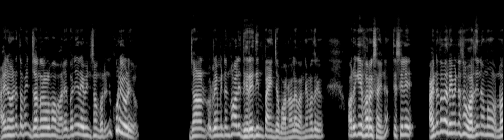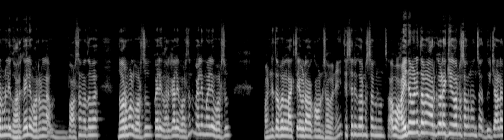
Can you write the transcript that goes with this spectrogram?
होइन भने तपाईँ जनरलमा भरे पनि रेमिटेन्समा भरे पनि कुरो एउटै हो जन रेमिटेन्समा अलिक धेरै दिन पाइन्छ भर्नलाई भन्ने मात्रै हो। अरू केही फरक छैन। त्यसैले होइन तपाईँ रेमिटेन्समा भर्दिनँ म नर्मली घर कहिले भर्न भर्छन् अथवा नर्मल भर्छु कहिले घरकाले भर्छन् कहिले मैले भर्छु भन्ने तपाईँलाई लाग्छ एउटा अकाउन्ट छ भने त्यसरी गर्न सक्नुहुन्छ। अब होइन भने तपाईँ अर्को एउटा के गर्न सक्नुहुन्छ? दुई चारवटा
